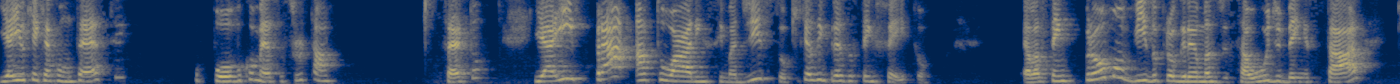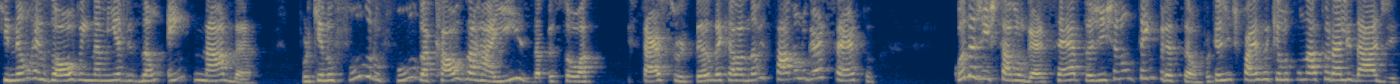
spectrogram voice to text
E aí o que, que acontece? O povo começa a surtar, certo? E aí, para atuar em cima disso, o que, que as empresas têm feito? Elas têm promovido programas de saúde e bem-estar que não resolvem, na minha visão, em nada. Porque, no fundo, no fundo, a causa raiz da pessoa estar surtando é que ela não está no lugar certo. Quando a gente está no lugar certo, a gente não tem pressão, porque a gente faz aquilo com naturalidade,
